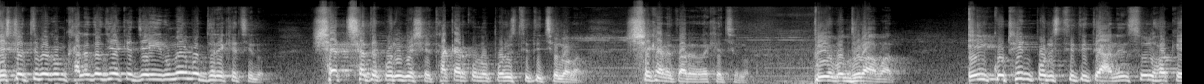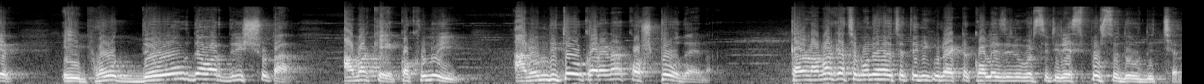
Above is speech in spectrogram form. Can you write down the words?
দেশনেত্রী বেগম খালেদা জিয়াকে যেই রুমের মধ্যে রেখেছিল স্যাঁতস্যাঁতে পরিবেশে থাকার কোনো পরিস্থিতি ছিল না, সেখানে তারা রেখেছিল। প্রিয় বন্ধুরা আমার, এই কঠিন পরিস্থিতিতে আনিসুল হকের এই ভোট দৌড় দেওয়ার দৃশ্যটা আমাকে কখনোই আনন্দিতও করে না, কষ্টও দেয় না। কারণ আমার কাছে মনে হয়েছে তিনি কোনো একটা কলেজ ইউনিভার্সিটির স্পোর্টসে দৌড় দিচ্ছেন।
